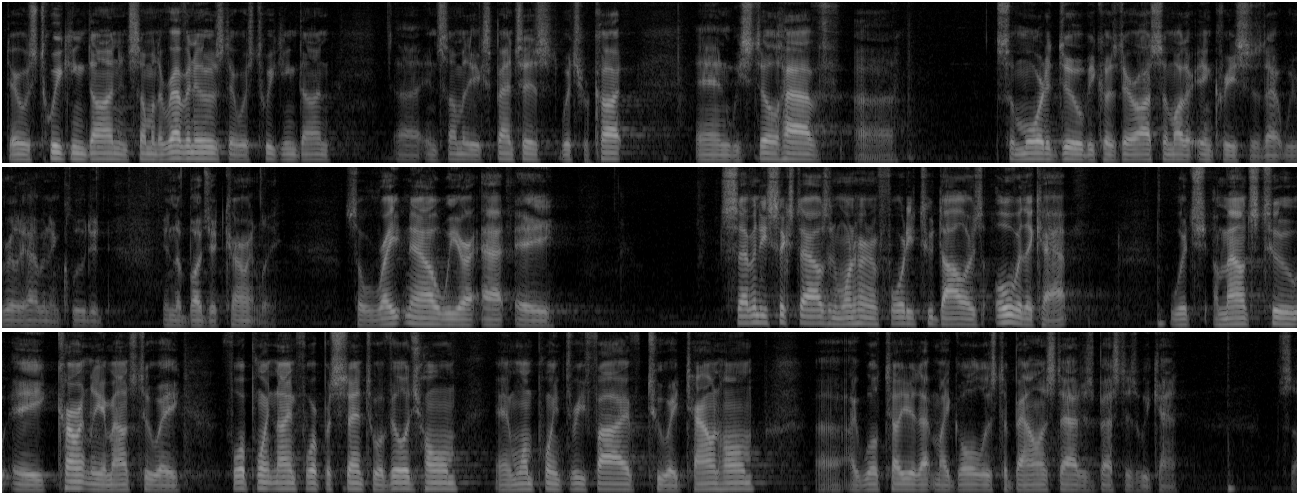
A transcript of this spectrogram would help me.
There was tweaking done in some of the revenues, there was tweaking done uh, in some of the expenses, which were cut, and we still have uh, some more to do because there are some other increases that we really haven't included in the budget currently. So right now, we are at a $76,142 over the cap, which amounts to a, currently amounts to a 4.94% to a village home and 1.35 to a town home. Uh, I will tell you that my goal is to balance that as best as we can. So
